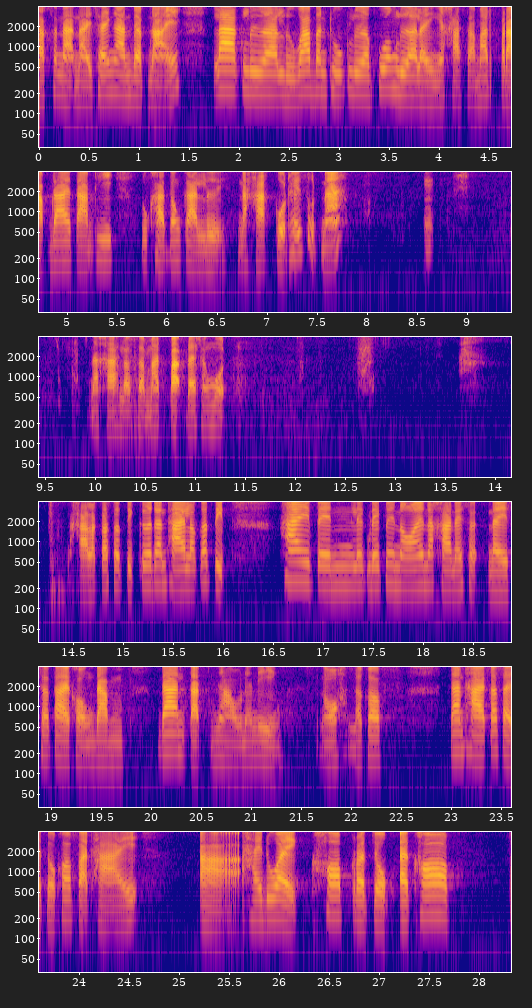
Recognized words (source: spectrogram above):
ลักษณะไหนใช้งานแบบไหน ลากเรือหรือว่าบรรทุกเรือพ่วงเรืออะไรอย่างเงี้ยค่ะ สามารถปรับได้ตามที่ลูกค้าต้องการเลยนะคะ กดให้สุดนะนะคะ เราสามารถปรับได้ทั้งหมดนะคะแล้วก็สติกเกอร์ด้านท้ายเราก็ติดให้เป็นเล็กๆน้อยๆนะคะ ในในสไตล์ของดำด้านตัดเงานั่นเองเนาะแล้วก็ด้านท้ายก็ใส่ตัวครอฝาท้าย ให้ด้วยครอบกระจกครอบไฟ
